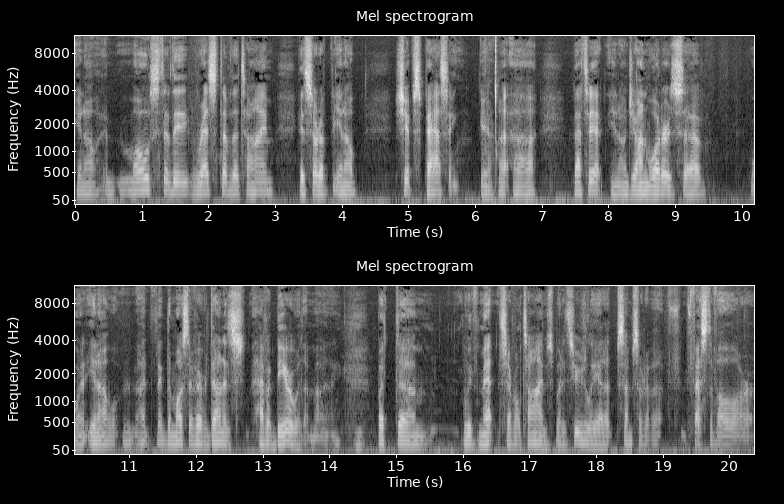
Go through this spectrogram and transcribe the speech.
you know, most of the rest of the time is sort of, you know, ships passing. Yeah. Uh, uh, that's it. You know, John Waters. When, you know, I think the most I've ever done is have a beer with him. Think. But um, we've met several times, but it's usually at a, some sort of a f- festival or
